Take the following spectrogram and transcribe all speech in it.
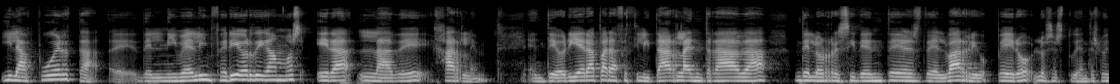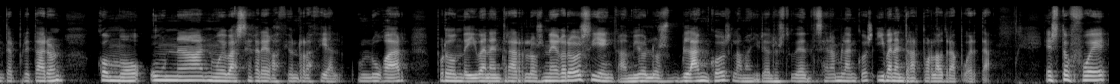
y la puerta eh, del nivel inferior, digamos, era la de Harlem. En teoría era para facilitar la entrada de los residentes del barrio, pero los estudiantes lo interpretaron como una nueva segregación racial, un lugar por donde iban a entrar los negros y en cambio los blancos, la mayoría de los estudiantes eran blancos, iban a entrar por la otra puerta. Esto fue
